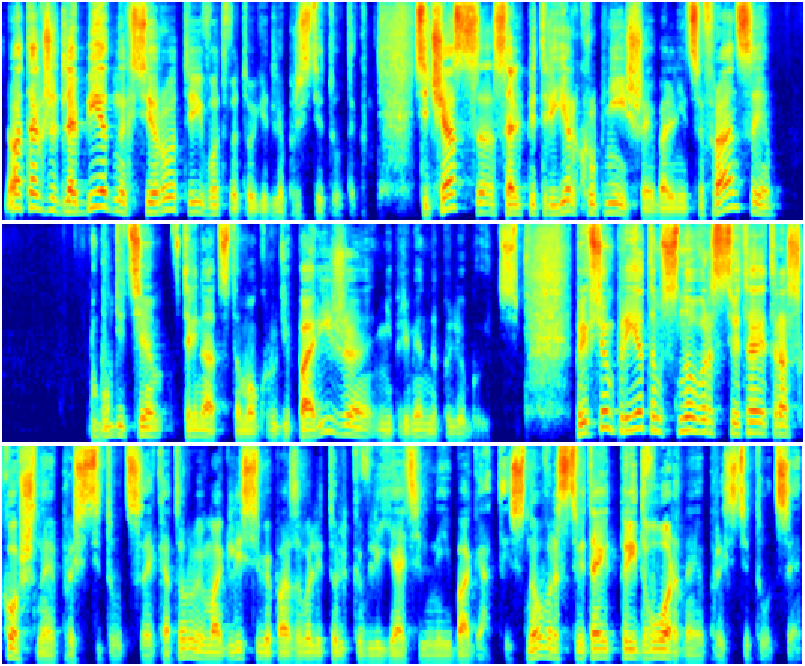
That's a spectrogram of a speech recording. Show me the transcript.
ну а также для бедных, сирот и вот в итоге для проституток. Сейчас э, Сальпетриер – крупнейшая больница Франции – будете в 13 округе Парижа, непременно полюбуетесь. При всем при этом снова расцветает роскошная проституция, которую могли себе позволить только влиятельные и богатые. Снова расцветает придворная проституция.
